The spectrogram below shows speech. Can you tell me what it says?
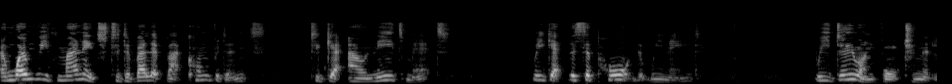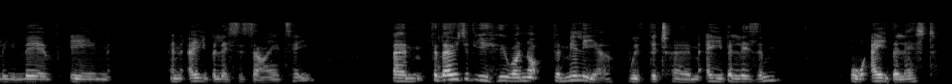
And when we've managed to develop that confidence to get our needs met, we get the support that we need. We do unfortunately live in an ableist society. Um, for those of you who are not familiar with the term ableism or ableist,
